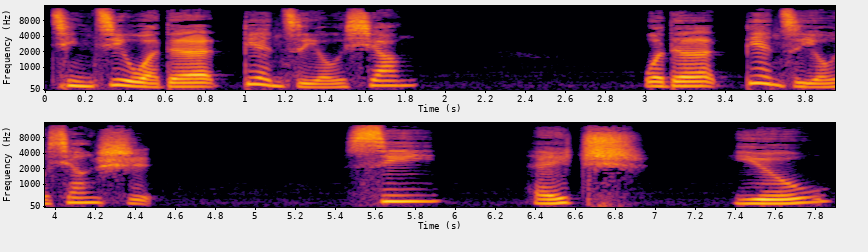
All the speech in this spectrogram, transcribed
请寄我的电子邮箱。我的电子邮箱是。c h u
